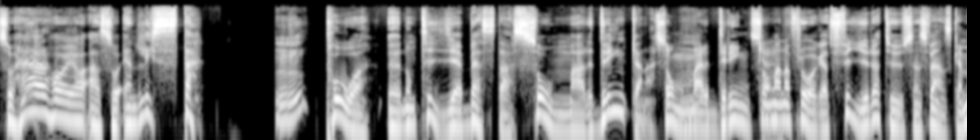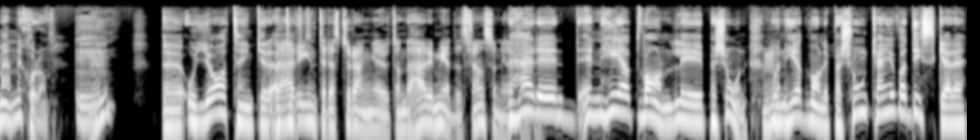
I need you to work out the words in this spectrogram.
Så här har jag alltså en lista Mm. på eh, de tio bästa sommardrinkarna. Sommardrinkar. Som man har frågat 4 000 svenska människor om. Mm. Eh, Och jag tänker det att här är det, inte restauranger utan det här är medelsvensson. det här är en, en helt vanlig person. Mm. Och en helt vanlig person kan ju vara diskare,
